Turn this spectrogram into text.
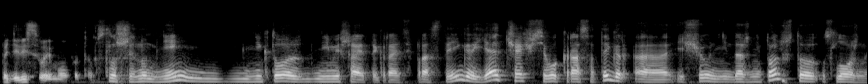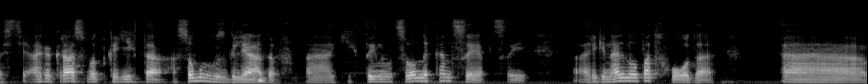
Поделись своим опытом. Слушай, ну мне никто не мешает играть в простые игры. Я чаще всего как раз от игр э, ищу не, даже не то, что сложности, а как раз вот каких-то особых взглядов, э, каких-то инновационных концепций, оригинального подхода. Э,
